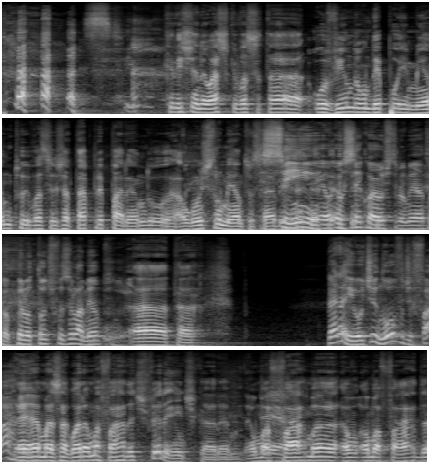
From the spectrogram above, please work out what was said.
Cristiano, eu acho que você está ouvindo um depoimento e você já está preparando algum instrumento, sabe? Sim, eu, eu sei qual é o instrumento, é o pelotão de fuzilamento. Ah, tá. Peraí, eu de novo de farda? É, mas agora é uma farda diferente, cara. É uma É. farma, é uma farda,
